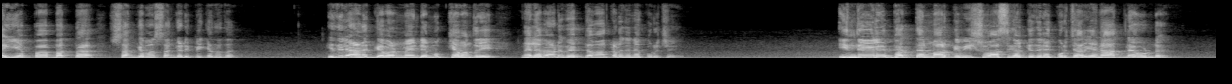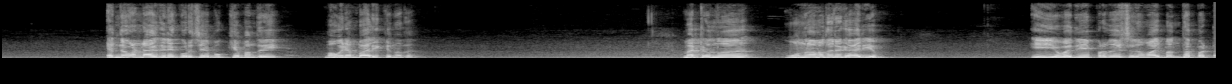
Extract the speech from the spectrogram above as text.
അയ്യപ്പ ഭക്ത സംഗമം സംഘടിപ്പിക്കുന്നത്? ഇതിലാണ് ഗവൺമെന്റ് മുഖ്യമന്ത്രി നിലപാട് വ്യക്തമാക്കുന്നതിനെക്കുറിച്ച്. ഇന്ത്യയിലെ ഭക്തന്മാർക്ക് വിശ്വാസികൾക്ക് ഇതിനെക്കുറിച്ച് അറിയാൻ ആഗ്രഹമുണ്ട്. എന്തുകൊണ്ടാണ് ഇതിനെക്കുറിച്ച് മുഖ്യമന്ത്രി മൗനം പാലിക്കുന്നത്? മറ്റൊന്ന് മൂന്നാമതൊരു കാര്യം. ഈ യുവതീ പ്രവേശനവുമായി ബന്ധപ്പെട്ട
